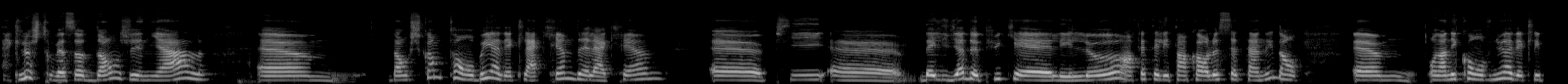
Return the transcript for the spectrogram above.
Fait que là, je trouvais ça donc génial. Euh, donc, je suis comme tombée avec la crème de la crème. Euh, puis, euh, ben, Livia, depuis qu'elle est là, en fait, elle est encore là cette année. Donc, on en est convenu avec, les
